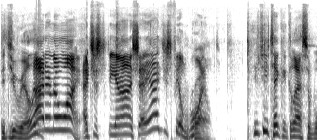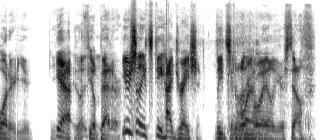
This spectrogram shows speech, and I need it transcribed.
Did you really? I don't know why. I just, you know, I say I just feel roiled. Usually you take a glass of water, you, you Yeah, you feel better. Usually it's dehydration leads You to roiling. unroil yourself.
